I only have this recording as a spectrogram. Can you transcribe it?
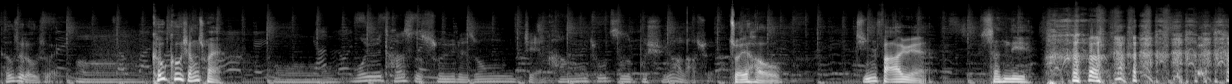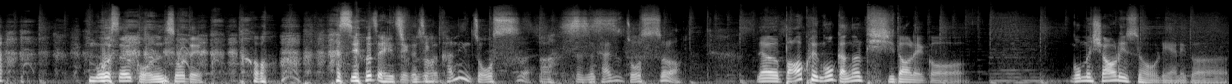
偷税漏税，哦口口相传。哦，我以为他是属于那种健康组织不需要纳税。最后经法院审理，没收个人所得。哦还是有这一这个这个肯定作死啊甚至开始作死了。然后包括我刚刚提到那个，我们小的时候练那个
